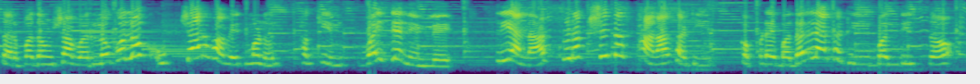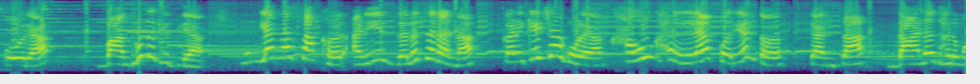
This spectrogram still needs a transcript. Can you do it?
सर्पदंशावर लगोलग उपचार व्हावेत म्हणून हकीम वैद्य नेमले. स्त्रियांना सुरक्षित स्थानासाठी कपडे बदलण्यासाठी बंदिस्त ओऱ्या बांधून घेतल्या. मुंग्यांना साखर आणि जलचरांना कणकेच्या गोळ्या खाऊ घालण्यापर्यंत त्यांचा दानधर्म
